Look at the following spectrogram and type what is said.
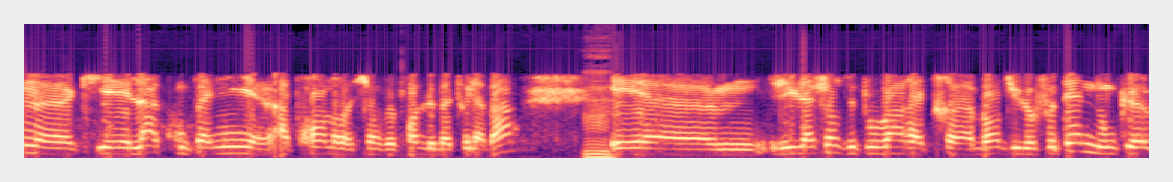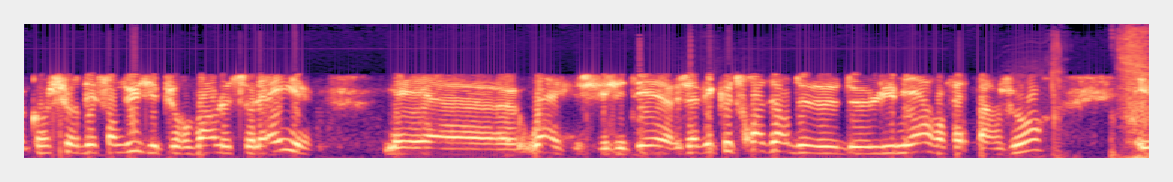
euh, qui est la compagnie euh, à prendre si on veut prendre le bateau là-bas. Hmm. Et euh, j'ai eu la chance de pouvoir être à bord du Lofoten. Donc, quand je suis redescendue, j'ai pu revoir le soleil. Mais euh, ouais, j'étais, j'avais que trois heures de, de lumière en fait par jour, et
